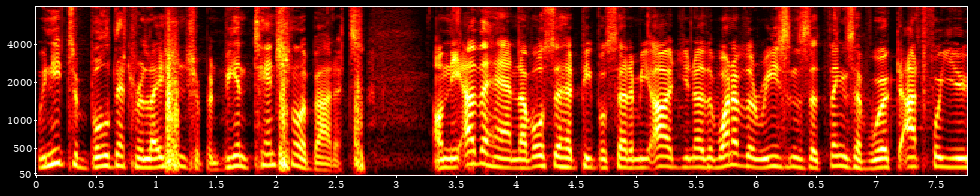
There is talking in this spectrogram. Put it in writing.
We need to build that relationship and be intentional about it. On the other hand, I've also had people say to me, Oh, you know, one of the reasons that things have worked out for you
